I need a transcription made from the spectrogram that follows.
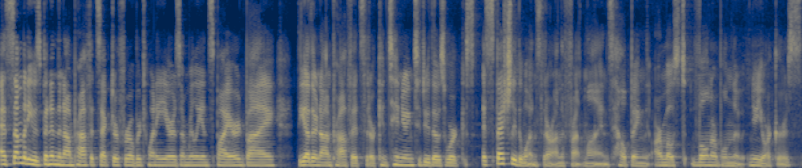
as somebody who's been in the nonprofit sector for over 20 years, I'm really inspired by the other nonprofits that are continuing to do those works, especially the ones that are on the front lines, helping our most vulnerable New Yorkers.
